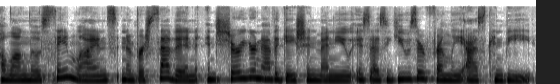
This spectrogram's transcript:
Along those same lines, number seven, ensure your navigation menu is as user friendly as can be.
